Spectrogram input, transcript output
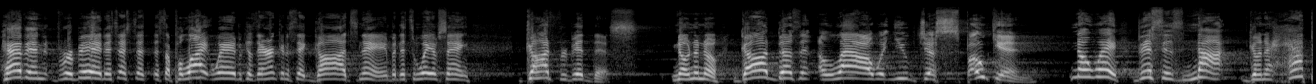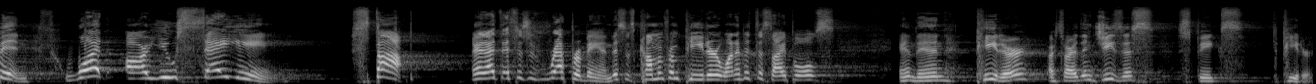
heaven forbid, it's just a, it's a polite way because they aren't going to say God's name, but it's a way of saying, God forbid this. No, no, no. God doesn't allow what you've just spoken. No way. This is not going to happen. What are you saying? Stop. And this is reprimand. This is coming from Peter, one of his disciples. And then Peter, or sorry, then Jesus speaks to Peter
